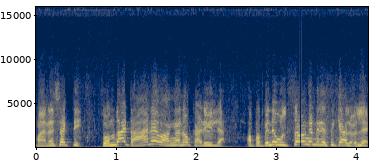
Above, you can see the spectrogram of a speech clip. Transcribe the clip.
മനശക്തി. സ്വന്തമായിട്ട് ആനെ വാങ്ങാനോ കഴിവില്ല. അപ്പൊ പിന്നെ ഉത്സവം കണ്ട് രസിക്കാലോ അല്ലേ?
